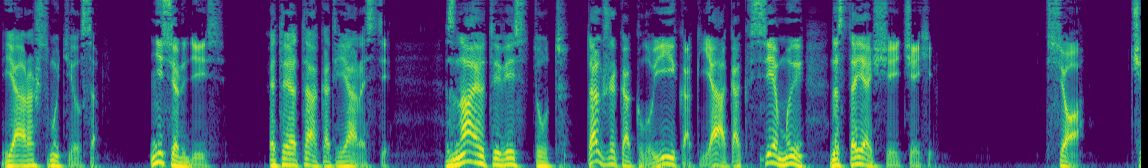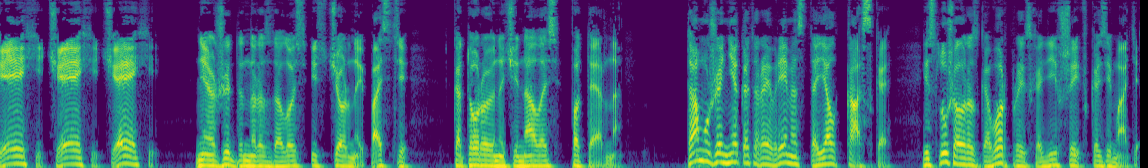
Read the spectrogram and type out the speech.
Ярош смутился. «Не сердись. Это я так, от ярости. Знаю, ты весь тут, так же, как Луи, как я, как все мы, настоящие чехи». «Все. Чехи, чехи, чехи неожиданно раздалось из черной пасти, которую начиналась Потерна. Там уже некоторое время стоял Каска и слушал разговор, происходивший в каземате.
